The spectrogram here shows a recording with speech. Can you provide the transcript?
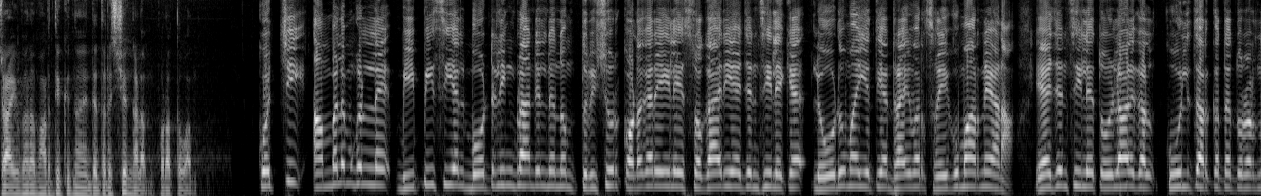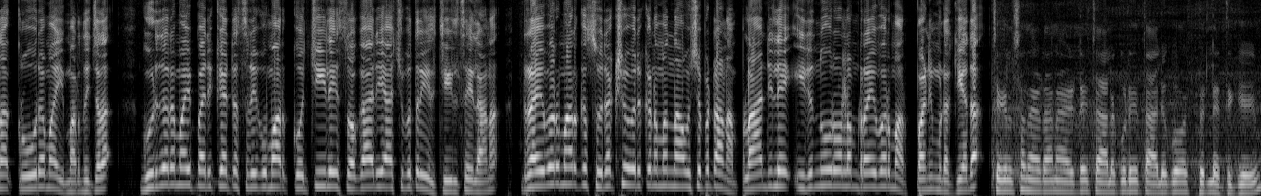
ഡ്രൈവറെ മർദ്ദിക്കുന്നതിന്റെ ദൃശ്യങ്ങളും പുറത്തുവന്നു. കൊച്ചി അമ്പലമുകളിലെ B P C L bottling പ്ലാന്റിൽ നിന്നും തൃശൂർ കൊടകരയിലെ സ്വകാര്യ ഏജൻസിയിലേക്ക് ലോഡുമായി എത്തിയ ഡ്രൈവർ ശ്രീകുമാറിനെയാണ് ഏജൻസിയിലെ തൊഴിലാളികൾ കൂലി തർക്കത്തെ തുടർന്ന് ക്രൂരമായി മർദ്ദിച്ചത്. ഗുരുതരമായി പരിക്കേറ്റ ശ്രീകുമാർ കൊച്ചിയിലെ സ്വകാര്യ ആശുപത്രിയിൽ ചികിത്സയിലാണ്. ഡ്രൈവർമാർക്ക് സുരക്ഷ ഒരുക്കണമെന്നാവശ്യപ്പെട്ടാണ് പ്ലാന്റിലെ ഇരുന്നൂറോളം ഡ്രൈവർമാർ പണിമുടക്കിയത്. ചികിത്സ നേടാനായിട്ട് ചാലക്കുടി താലൂക്ക് ഹോസ്പിറ്റലിൽ എത്തിക്കുകയും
